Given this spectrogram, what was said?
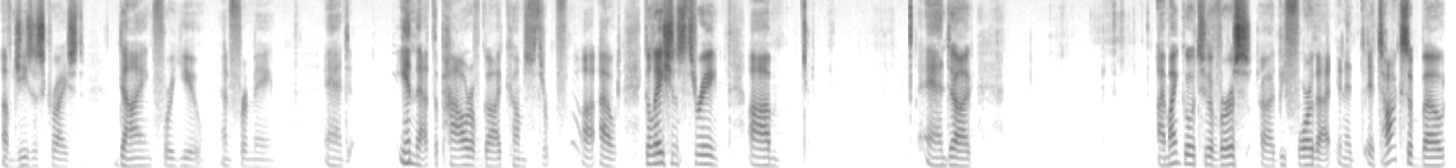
of Jesus Christ dying for you and for me. And in that, the power of God comes through, uh, out. Galatians 3, um, and uh, I might go to a verse uh, before that, and it, it talks about,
